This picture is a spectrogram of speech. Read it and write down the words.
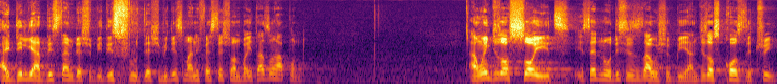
ideally at this time there should be this fruit, there should be this manifestation, but it hasn't happened. And when Jesus saw it, he said, No, this is how we should be. And Jesus caused the tree.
